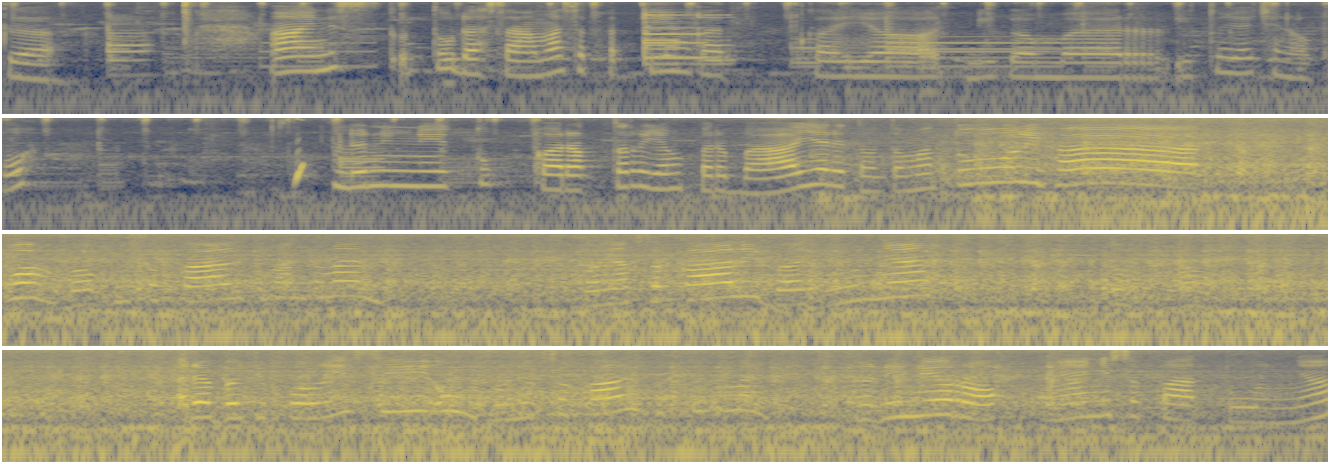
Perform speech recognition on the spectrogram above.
gak nah ini tuh udah sama seperti yang kayak di gambar itu ya channelku. Dan ini tuh karakter yang berbayar ya teman-teman. Tuh lihat. Wah bagus sekali teman-teman. Banyak sekali bajunya. Tuh, ada baju polisi. Uh banyak sekali teman-teman. Dan ini roknya ini sepatunya.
